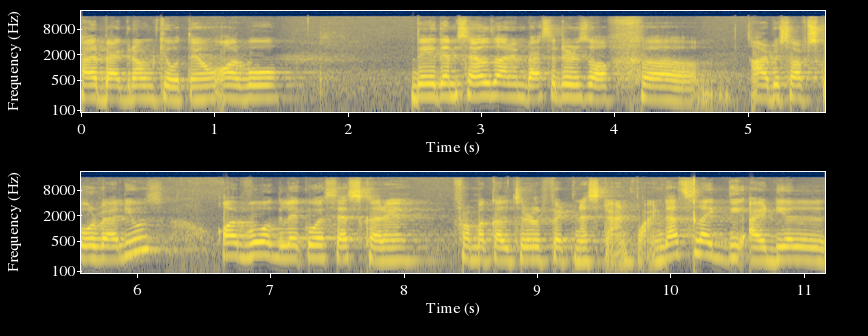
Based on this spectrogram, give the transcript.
ہر بیک گراؤنڈ کے ہوتے ہوں اور وہ they themselves are ambassadors of Arbisoft core values اور وہ اگلے کو اسیس کریں from a cultural fitness standpoint that's like the ideal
